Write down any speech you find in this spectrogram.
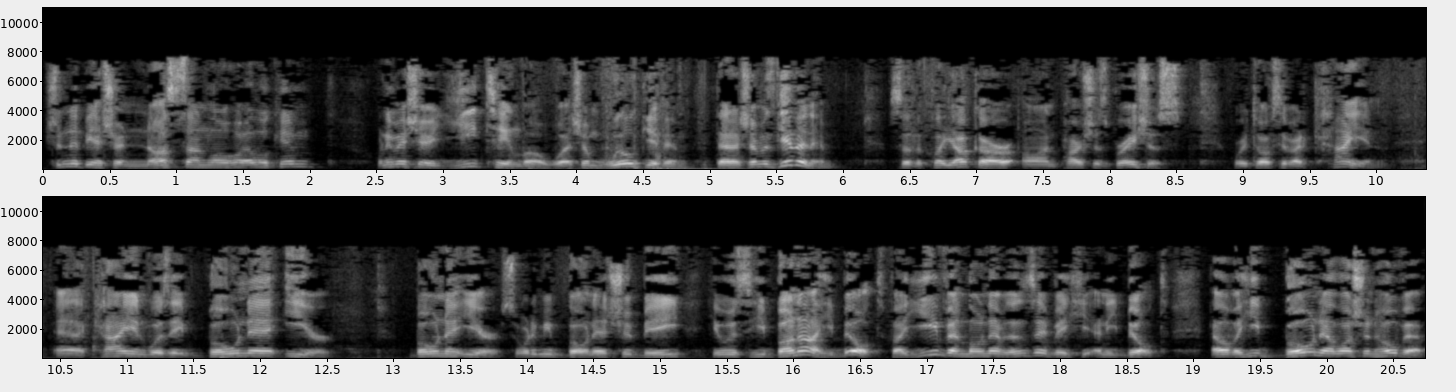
Shouldn't it be asher nasan lo ha elokim? Yitain lo? Hashem will give him that Hashem has given him. So the Kli Yakar on Parshas Bereshis, where he talks about Kayin. Uh, Kayin was a bone ear. Bone ear. So what do you mean bone? It should be he was he bana he built. Lo never doesn't say and he built. El vahi bone loshen hove.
